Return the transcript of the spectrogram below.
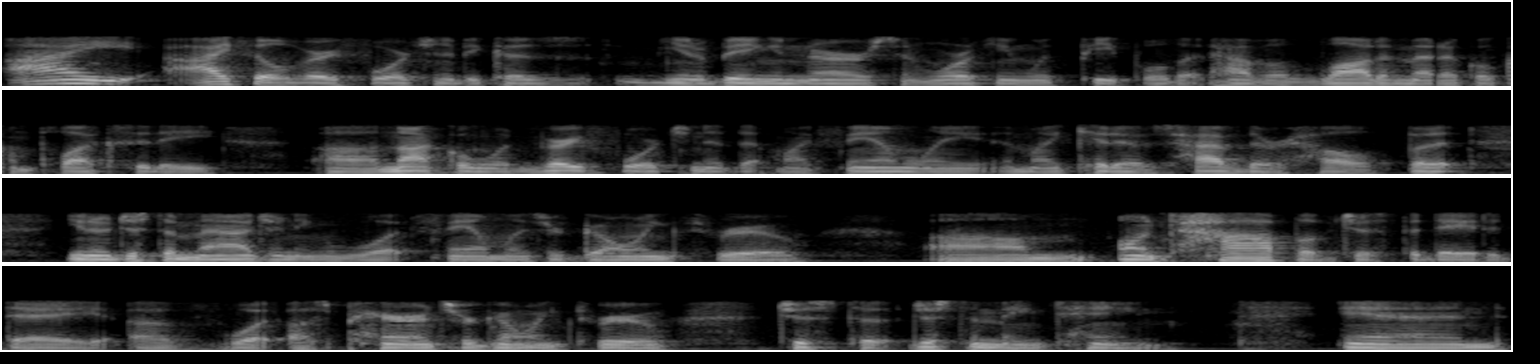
I I feel very fortunate because you know being a nurse and working with people that have a lot of medical complexity. Uh, knock on wood, very fortunate that my family and my kiddos have their health. But you know, just imagining what families are going through um, on top of just the day to day of what us parents are going through, just to just to maintain. And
